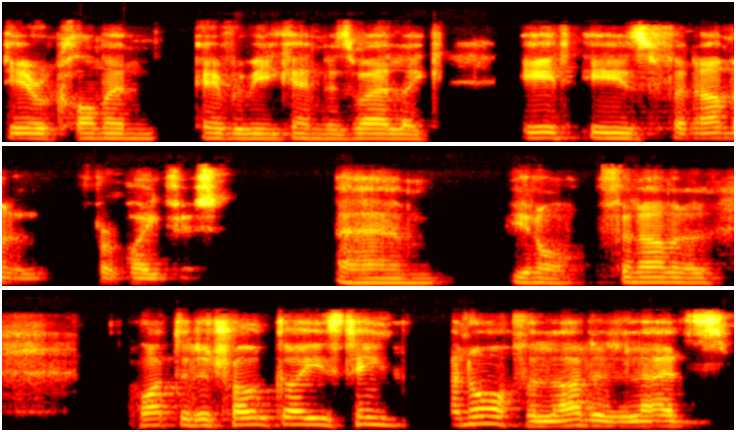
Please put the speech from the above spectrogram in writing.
they're coming every weekend as well. Like it is phenomenal for pike fishing. Um, you know, phenomenal. What do the trout guys think? An awful lot of the lads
